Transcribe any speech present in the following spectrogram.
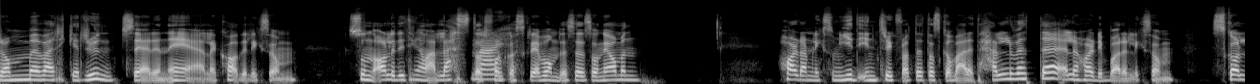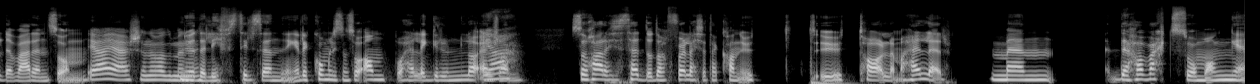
rammeverket rundt serien er, eller hva det liksom Sånn alle de tingene jeg har lest at Nei. folk har skrevet om det, så er det sånn, ja, men har de liksom gitt inntrykk for at dette skal være et helvete, eller har de bare liksom Skal det være en sånn ja, jeg skjønner hva du mener. Nå er det livsstilsendring. Eller det kommer liksom så an på hele grunnlaget. Ja. sånn. Så har jeg ikke sett og da føler jeg ikke at jeg kan ut, uttale meg heller. Men det har vært så mange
